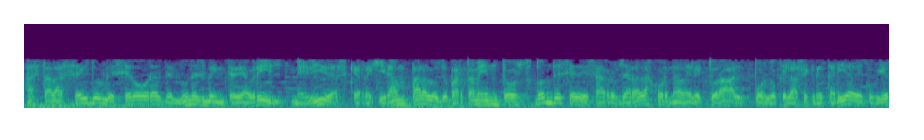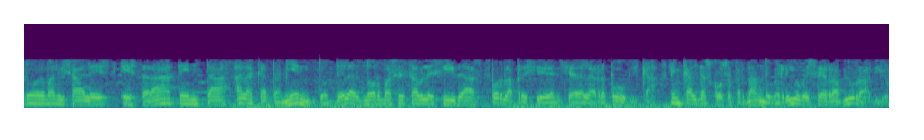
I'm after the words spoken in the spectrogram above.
hasta las 6.00 horas del lunes 20 de abril, medidas que regirán para los departamentos donde se desarrollará la jornada electoral, por lo que la Secretaría de Gobierno de Manizales estará atenta al acatamiento de las normas establecidas por la Presidencia de la República. En Caldas, José Fernando Berrío Becerra, Blue Radio.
